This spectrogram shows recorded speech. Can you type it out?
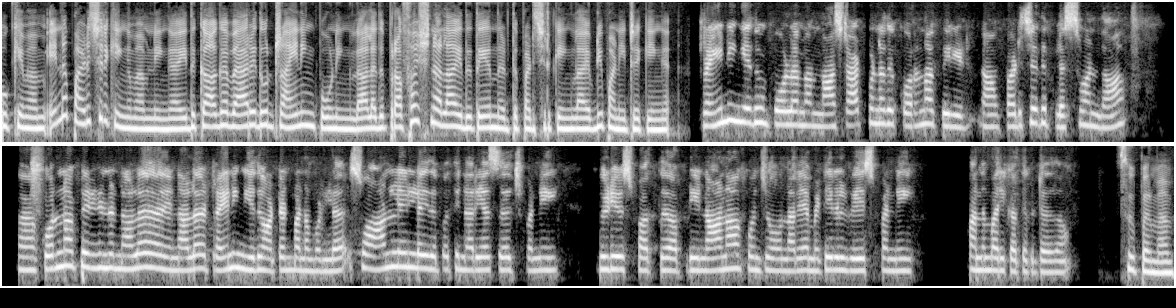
ஓகே மேம் என்ன படிச்சிருக்கீங்க மேம் நீங்கள் இதுக்காக வேற எதுவும் ட்ரைனிங் போனீங்களா? அல்லது ப்ரொஃபஷனலாக இது தேர்ந்தெடுத்து படிச்சிருக்கீங்களா? எப்படி பண்ணிட்டு இருக்கீங்க ட்ரைனிங் எதுவும் போல மேம் நான் ஸ்டார்ட் பண்ணது கொரோனா பீரியட் நான் படிச்சது ப்ளஸ் ஒன் தான். கொரோனா பீரியட்னால என்னால் ட்ரைனிங் எதுவும் அட்டன் பண்ண முடியல. ஸோ ஆன்லைனில் இதை பற்றி நிறைய சர்ச் பண்ணி வீடியோஸ் பார்த்து அப்படி நானாக கொஞ்சம் நிறைய மெட்டீரியல் வேஸ்ட் பண்ணி அந்த மாதிரி கற்றுக்கிட்டது தான். சூப்பர் மேம்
